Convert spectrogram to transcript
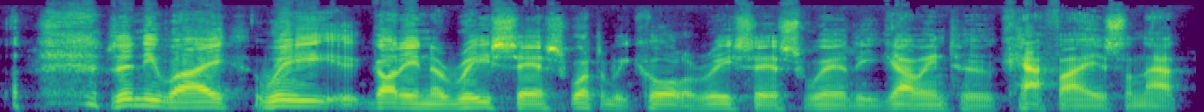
so anyway, we got in a recess, what do we call a recess, where you go into cafes and that.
